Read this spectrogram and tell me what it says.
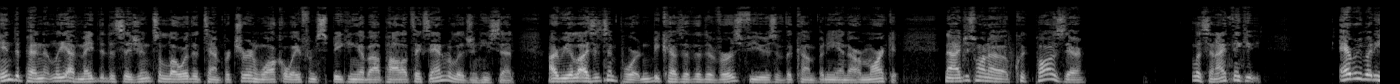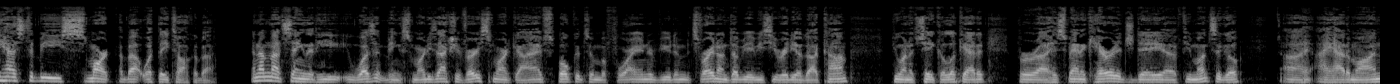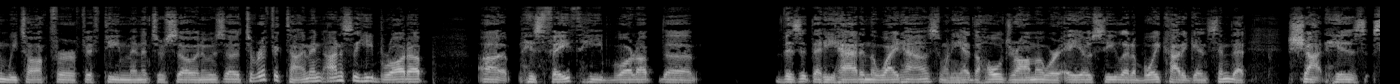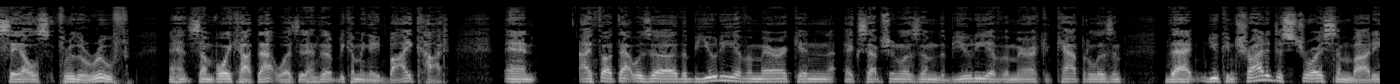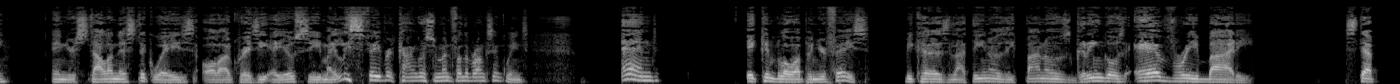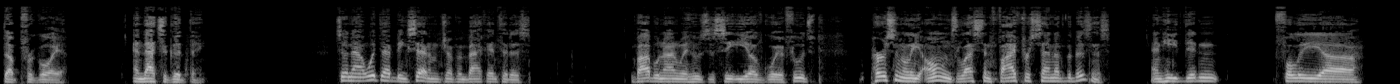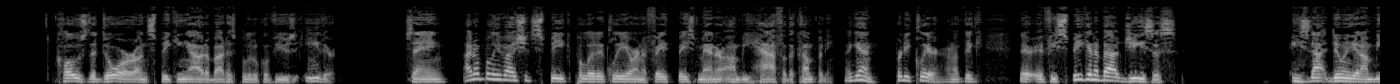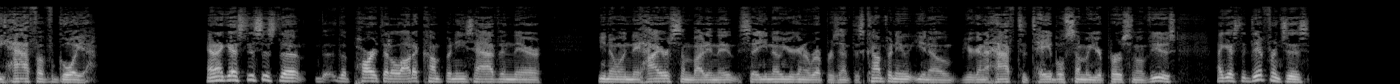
Independently, I've made the decision to lower the temperature and walk away from speaking about politics and religion, he said. I realize it's important because of the diverse views of the company and our market. Now, I just want a quick pause there. Listen, I think everybody has to be smart about what they talk about. And I'm not saying that he wasn't being smart. He's actually a very smart guy. I've spoken to him before. I interviewed him. It's right on WABCRadio.com if you want to take a look at it for uh, Hispanic Heritage Day a few months ago. Uh, I had him on. We talked for 15 minutes or so, and it was a terrific time. And honestly, he brought up uh, his faith. He brought up the visit that he had in the White House when he had the whole drama where AOC led a boycott against him that shot his sales through the roof. And some boycott that was. It ended up becoming a boycott. And I thought that was uh, the beauty of American exceptionalism, the beauty of American capitalism, that you can try to destroy somebody in your Stalinistic ways, all out crazy AOC, my least favorite congresswoman from the Bronx and Queens. And it can blow up in your face because Latinos, Hispanos, gringos, everybody stepped up for Goya. And that's a good thing. So now, with that being said, I'm jumping back into this. Bob Unanue, who's the CEO of Goya Foods, personally owns less than 5% of the business. And he didn't fully uh, close the door on speaking out about his political views either, saying, I don't believe I should speak politically or in a faith based manner on behalf of the company. Again, pretty clear. I don't think there, if he's speaking about Jesus, he's not doing it on behalf of Goya. And I guess this is the, the part that a lot of companies have in their, you know, when they hire somebody and they say, you know, you're going to represent this company, you know, you're going to have to table some of your personal views. I guess the difference is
